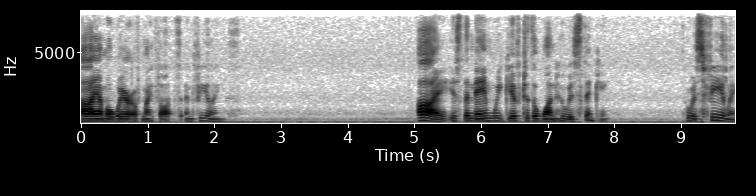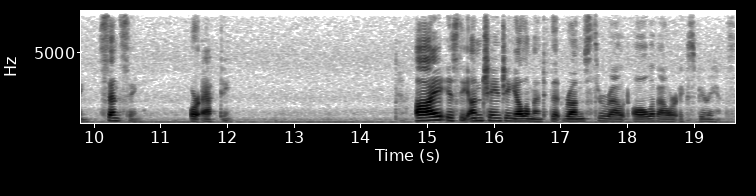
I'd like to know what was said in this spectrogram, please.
I am aware of my thoughts and feelings. I is the name we give to the one who is thinking, who is feeling, sensing, or acting. I is the unchanging element that runs throughout all of our experience.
